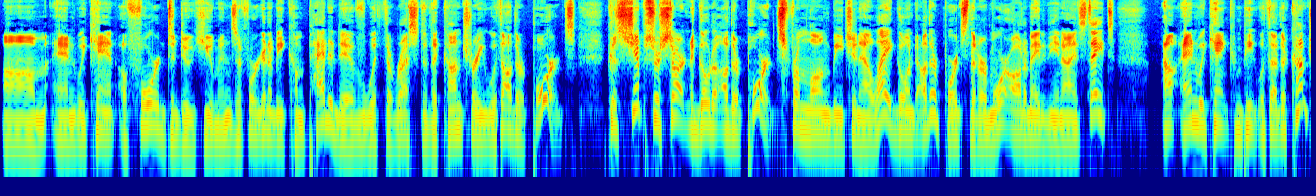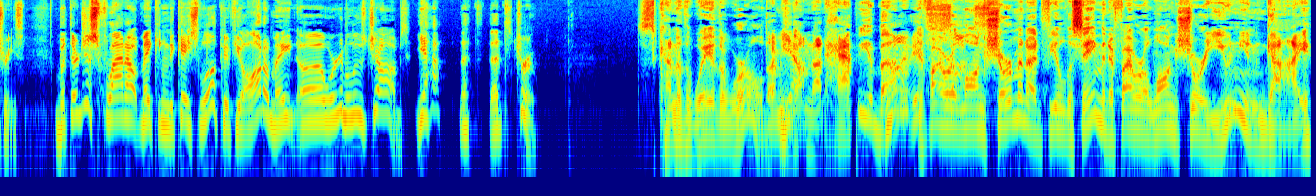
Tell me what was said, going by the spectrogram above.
Um, and we can't afford to do humans if we're going to be competitive with the rest of the country with other ports. Because ships are starting to go to other ports from Long Beach and LA, going to other ports that are more automated in the United States. Uh, and we can't compete with other countries. But they're just flat out making the case look, if you automate, uh, we're going to lose jobs. Yeah, that's, that's true. It's kind of the way of the world. I mean, yeah. I'm not happy about no, it. it. If I were a longshoreman, I'd feel the same. And if I were a longshore union guy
